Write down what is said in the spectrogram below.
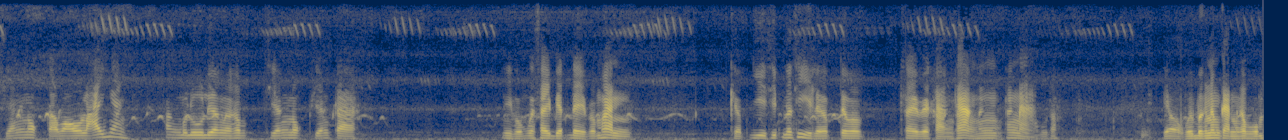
เสียงนกกะเวาหลายแห้งฟังมารู้เรื่องแล้วครับ เสียงนกเสียงกา นี่ผมก็ใส่เบ็ดได้ประมาณเกือบยี่สิบนาทีเลยครับแต่ว่าใส่ไปขางทางทั้งทั้งหนาพูเนาะเดี๋ยวออกไปเบิ้งน้ำกันครับผม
